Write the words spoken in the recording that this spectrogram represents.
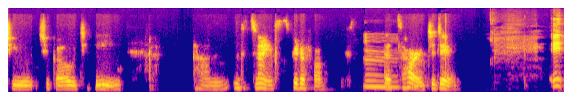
to to go to be. Um it's nice. It's beautiful. Mm-hmm. that's hard to do it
